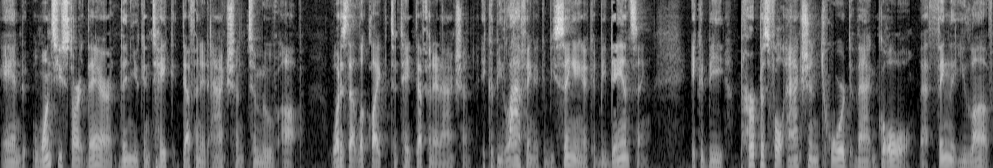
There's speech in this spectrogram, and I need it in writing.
and once you start there then you can take definite action to move up what does that look like to take definite action? It could be laughing, it could be singing, it could be dancing. It could be purposeful action toward that goal, that thing that you love.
